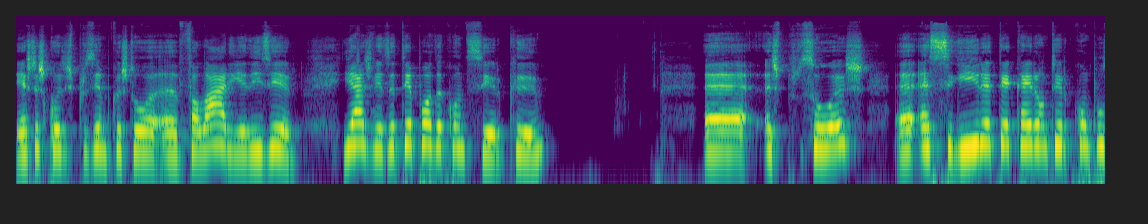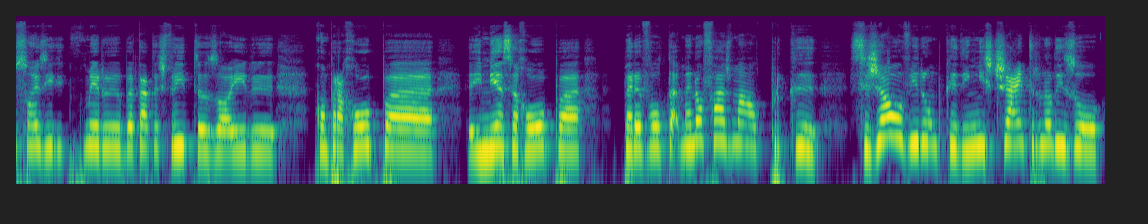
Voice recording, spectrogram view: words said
Estas coisas, por exemplo, que eu estou a falar e a dizer. E às vezes até pode acontecer que uh, as pessoas a seguir até queiram ter compulsões e comer batatas fritas ou ir uh, comprar roupa, imensa roupa, para voltar. Mas não faz mal, porque se já ouviram um bocadinho, isto já internalizou.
